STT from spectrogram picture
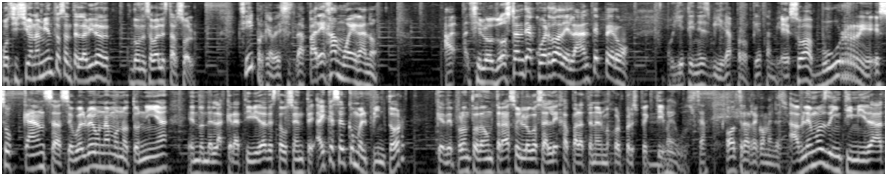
posicionamientos ante la vida de- donde se vale estar solo. Sí, porque a veces la pareja muégano. Ah, Si los dos están de acuerdo, adelante, pero oye, tienes vida propia también. Eso aburre, eso cansa, se vuelve una monotonía en donde la creatividad está ausente. Hay que ser como el pintor que de pronto da un trazo y luego se aleja para tener mejor perspectiva. Me gusta. Otra recomendación. Hablemos de intimidad.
